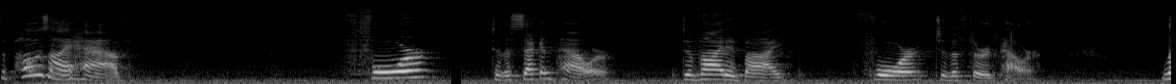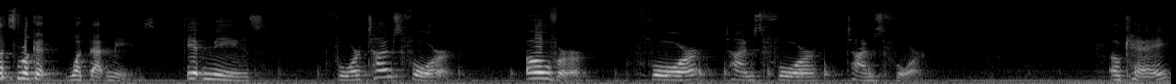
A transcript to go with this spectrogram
Suppose I have 4 to the second power divided by 4 to the third power. Let's look at what that means. It means 4 times 4 over 4 times 4 times 4. Okay,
